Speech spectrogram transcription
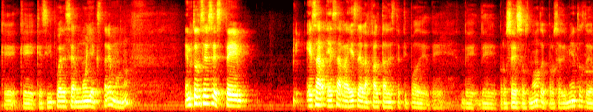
Que, que, que sí puede ser muy extremo, ¿no? Entonces, este, esa, esa raíz de la falta de este tipo de, de- de- procesos, ¿no? De procedimientos, de,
